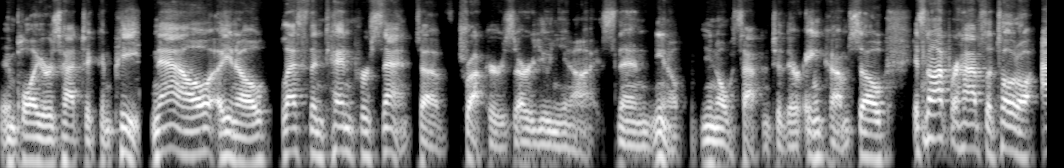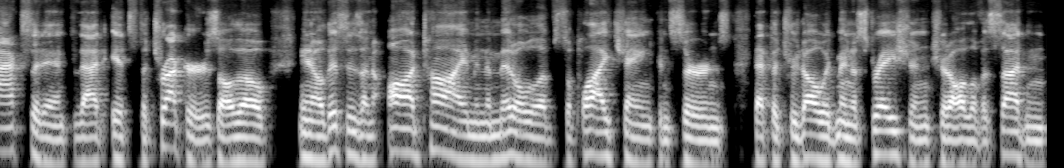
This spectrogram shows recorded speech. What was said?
employers had to compete. Now, you know, less than 10% of truckers are unionized. And, you know, you know what's happened to their income. So so it's not perhaps a total accident that it's the truckers, although, you know, this is an odd time in the middle of supply chain concerns that the Trudeau administration should all of a sudden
